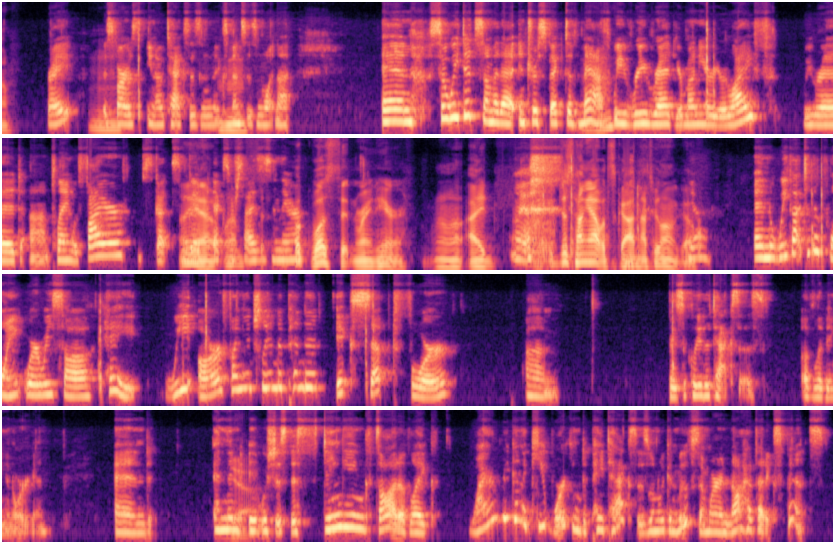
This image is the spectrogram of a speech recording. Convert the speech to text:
right? Mm. As far as you know, taxes Mm-hmm. and expenses and whatnot. And so we did some of that introspective math. Mhm. We reread Your Money or Your Life. We read uh, Playing with Fire. It's got some Oh, good yeah. Well, exercises in there. book was sitting right here. I, I yeah. just hung out with Scott not too long ago. Yeah. And we got to the point where we saw, hey, we are financially independent except for um, basically the taxes of living in Oregon. And and then Yeah. it was just this stinging thought of like, why are we going to keep working to pay taxes when we can move somewhere and not have that expense?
